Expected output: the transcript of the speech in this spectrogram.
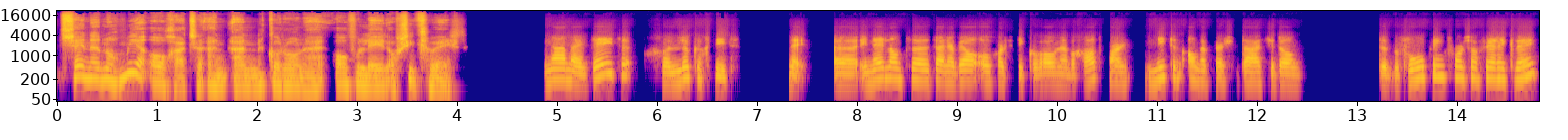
zijn er nog meer oogartsen aan, aan corona overleden of ziek geweest? Naar mijn weten gelukkig niet. Nee, uh, in Nederland uh, zijn er wel oogartsen die corona hebben gehad, maar niet een ander percentage dan de bevolking, voor zover ik weet.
